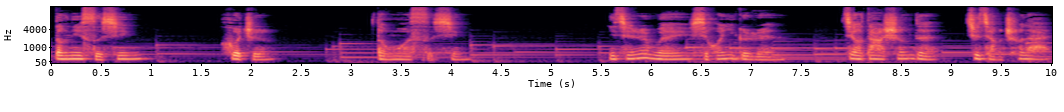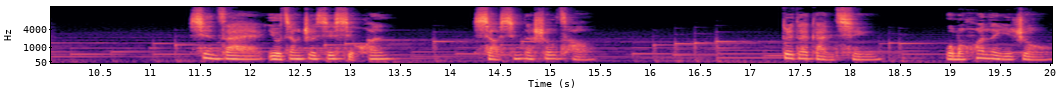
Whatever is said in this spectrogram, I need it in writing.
等你死心，或者等我死心。以前认为喜欢一个人就要大声的去讲出来，现在又将这些喜欢。小心的收藏。对待感情，我们换了一种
